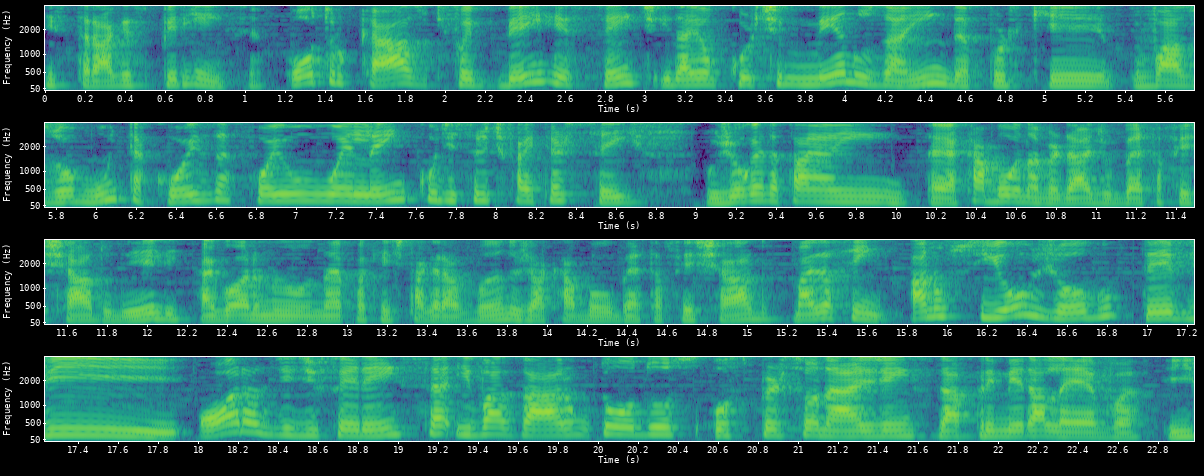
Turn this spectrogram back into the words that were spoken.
estraga a experiência. Outro caso que foi bem recente, e daí eu curti menos ainda, porque vazou muita coisa, foi o elenco de Street Fighter 6. O jogo ainda tá em. é, acabou, na verdade, o beta fechado dele. Agora, no- na época que a gente tá gravando, já acabou o beta fechado. Mas assim, anunciou o jogo, teve horas de diferença e vazaram todos os personagens da primeira leva. E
